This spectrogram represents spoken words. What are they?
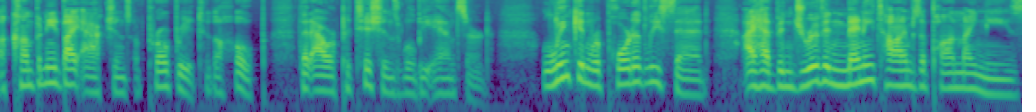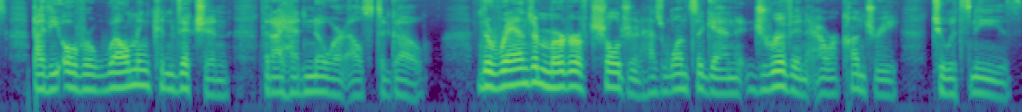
accompanied by actions appropriate to the hope that our petitions will be answered. Lincoln reportedly said, I have been driven many times upon my knees by the overwhelming conviction that I had nowhere else to go. The random murder of children has once again driven our country to its knees.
